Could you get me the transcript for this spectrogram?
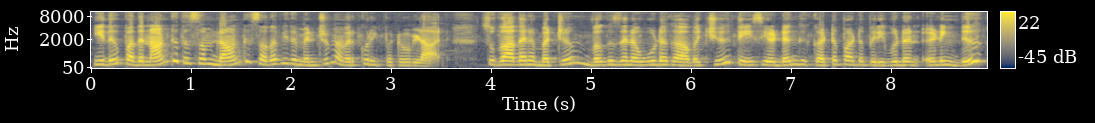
இது பதினான்கு தசம் நான்கு சதவீதம் என்றும் அவர் குறிப்பிட்டுள்ளார். சுகாதார மற்றும் வெகுஜன ஊடக அமைச்சு தேசிய டெங்கு கட்டுப்பாட்டு பிரிவுடன் இணைந்து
